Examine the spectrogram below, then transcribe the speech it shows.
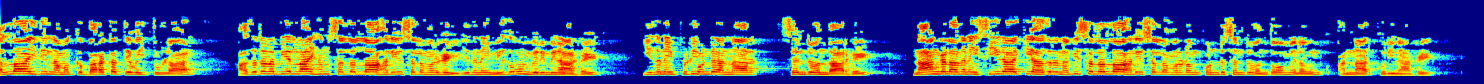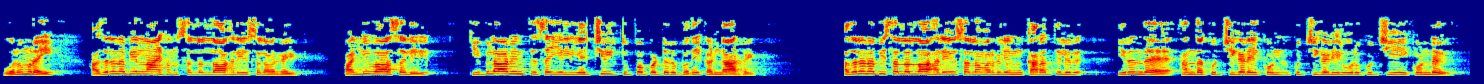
அல்லாஹ் இதில் நமக்கு பறக்கத்தை வைத்துள்ளான். அதர நபி அல்லாஹம் சல்லாஹ் அலிவசல்லம் அவர்கள் இதனை மிகவும் விரும்பினார்கள். இதனை பிடிக்கொண்டு அன்னார் சென்று வந்தார்கள். நாங்கள் அதனை சீராக்கி ஹசர நபி ஸல்லல்லாஹு அலைஹி அவரிடம் கொண்டு சென்று வந்தோம் எனவும் அன்னார் கூறினார்கள். ஒருமுறை ஹசர நபில் நாயகம் சல்லல்லாஹ் அலைஹி அவர்கள் பள்ளிவாசலில் கிபிலாவின் திசையில் எச்சில் துப்பப்பட்டிருப்பதை கண்டார்கள். ஹசர நபி சல்லாஹ் அலிசல்லாம் அவர்களின் கரத்தில் இரு- இருந்த அந்த குச்சிகளை கொண்- குச்சிகளில் ஒரு குச்சியை கொண்டு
